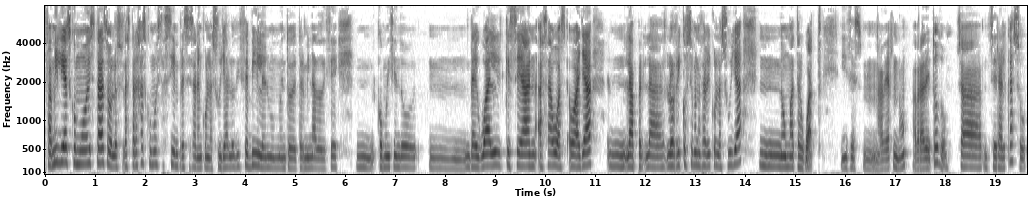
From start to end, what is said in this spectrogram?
familias como estas o las parejas como estas siempre se salen con la suya. Lo dice Bill en un momento determinado. Dice, mm, como diciendo, Mm, da igual que sean asa o, allá, mm, los ricos se van a salir con la suya, mm, no matter what. Y dices, a ver, no, habrá de todo. O sea, será el caso.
